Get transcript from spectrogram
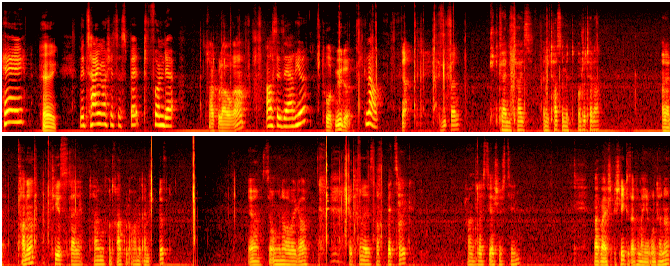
Hey, Hey, wir zeigen euch jetzt das Bett von der Draculaura, aus der Serie. todmüde. Genau. Ja, hier sieht man schon die kleinen Details. Eine Tasse mit Unterteller, eine Kanne. Hier ist das kleine Tagebuch von Draculaura mit einem Stift. Ja, ist sehr ungenau, aber egal. Da drinnen ist noch Bettzeug. Kann man vielleicht sehr schlecht sehen. Warte mal, ich, ich leg das einfach mal hier runter, ne?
